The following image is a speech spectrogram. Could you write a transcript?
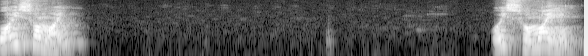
ওই সময়, ওই সময়ে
